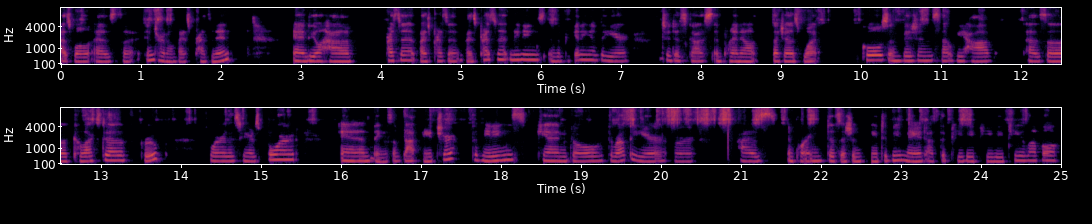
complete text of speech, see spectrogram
as well as the internal vice president, and you'll have president, vice president, vice president meetings in the beginning of the year to discuss and plan out, such as what goals and visions that we have as a collective group this year's board and things of that nature. The meetings can go throughout the year or as important decisions need to be made at the PVPVP level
